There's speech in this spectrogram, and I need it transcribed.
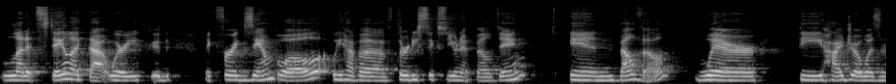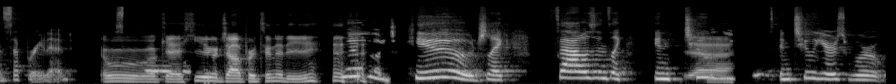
let it stay like that where you could like for example we have a 36 unit building in belleville where the hydro wasn't separated. Oh okay. Huge opportunity. Huge huge like thousands like in two yeah. in two years we're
